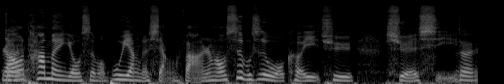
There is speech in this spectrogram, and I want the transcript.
然后他们有什么不一样的想法，然后是不是我可以去学习？对，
